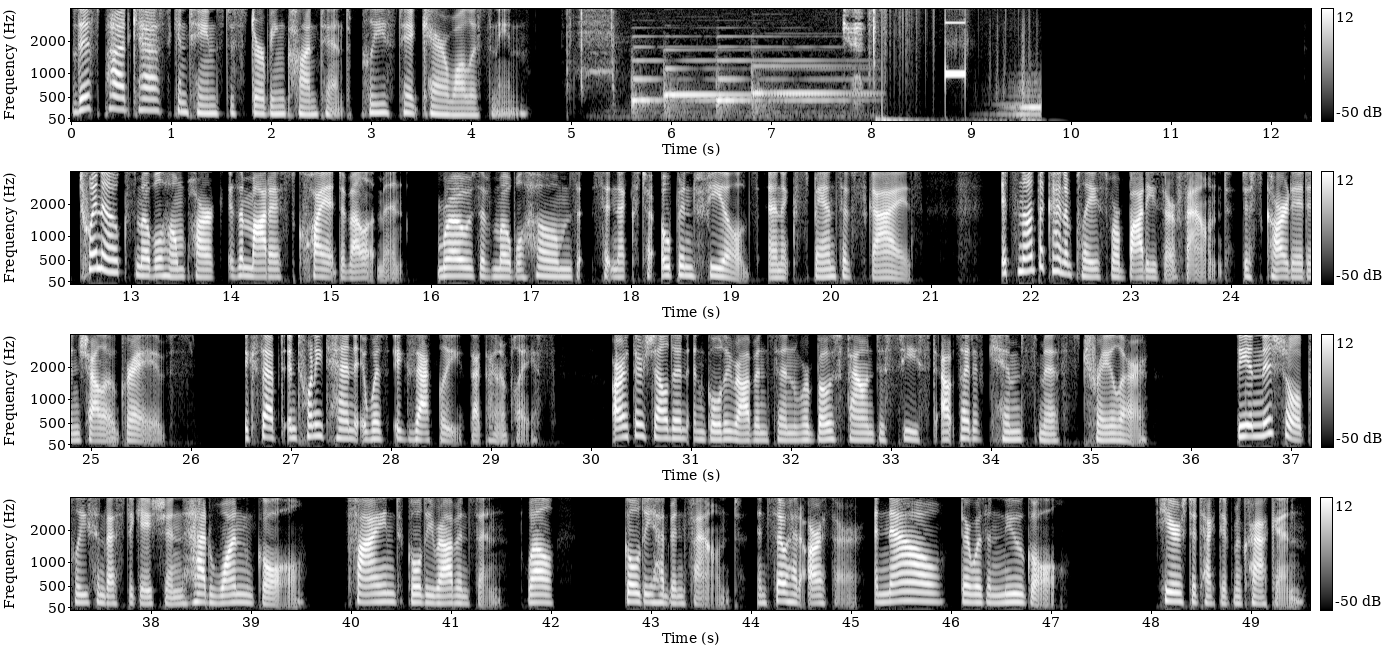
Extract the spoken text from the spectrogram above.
This podcast contains disturbing content. Please take care while listening. Twin Oaks Mobile Home Park is a modest, quiet development. Rows of mobile homes sit next to open fields and expansive skies. It's not the kind of place where bodies are found, discarded in shallow graves. Except in 2010, it was exactly that kind of place. Arthur Sheldon and Goldie Robinson were both found deceased outside of Kim Smith's trailer. The initial police investigation had one goal find Goldie Robinson. Well, Goldie had been found, and so had Arthur, and now there was a new goal. Here's Detective McCracken.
